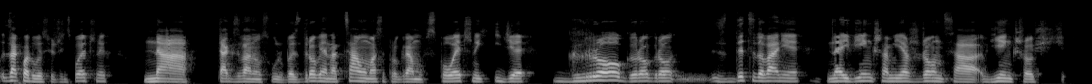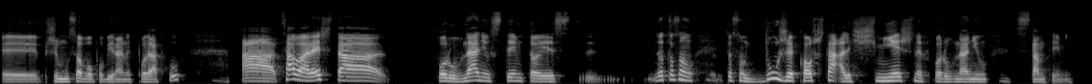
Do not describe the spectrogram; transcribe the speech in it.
Zakład Ubezpieczeń Społecznych, na tak zwaną służbę zdrowia, na całą masę programów społecznych idzie gro, gro, gro, zdecydowanie największa, miażdżąca większość y, przymusowo pobieranych podatków, a cała reszta w porównaniu z tym to jest, y, no to są, to są duże koszta, ale śmieszne w porównaniu z tamtymi.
